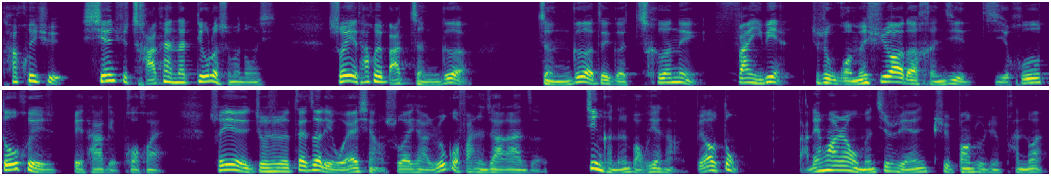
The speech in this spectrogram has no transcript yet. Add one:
他会去先去查看他丢了什么东西，所以他会把整个整个这个车内翻一遍。就是我们需要的痕迹几乎都会被他给破坏，所以就是在这里我也想说一下，如果发生这样的案子，尽可能保护现场，不要动，打电话让我们技术员去帮助去判断。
